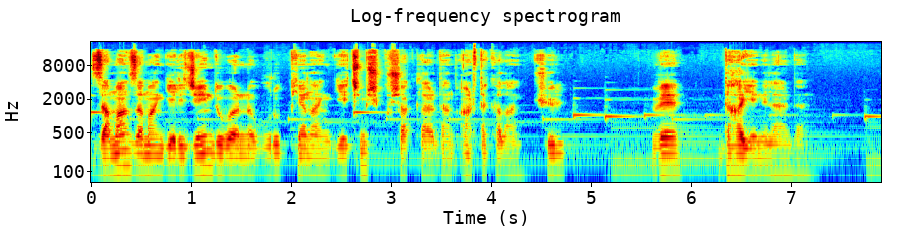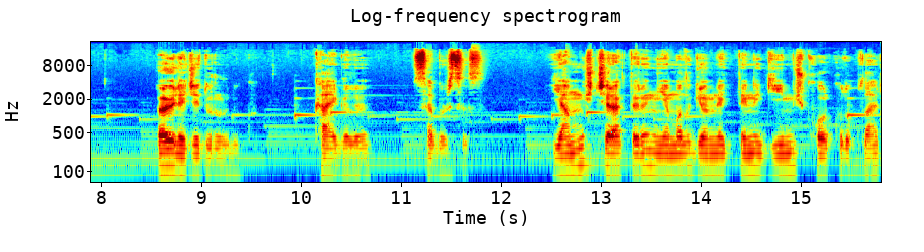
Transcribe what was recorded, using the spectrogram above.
zaman zaman geleceğin duvarına vurup yanan geçmiş kuşaklardan arta kalan kül ve daha yenilerden. Öylece dururduk. Kaygılı, sabırsız. Yanmış çırakların yamalı gömleklerini giymiş korkuluklar,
